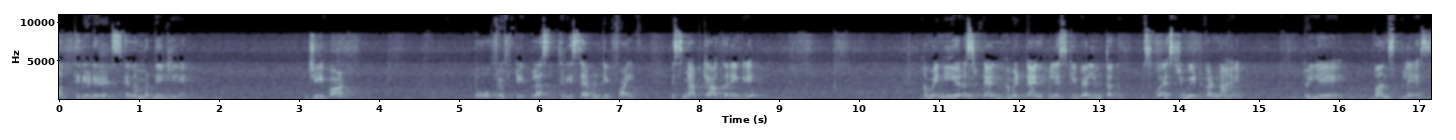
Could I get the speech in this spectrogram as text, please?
अब थ्री डिजिट्स के नंबर देखिए। G part two fifty plus three seventy five इसमें आप क्या करेंगे? हमें नियरेस्ट टेन हमें टेन प्लेस की वैल्यू तक इसको एस्टिमेट करना है। तो ये ones place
